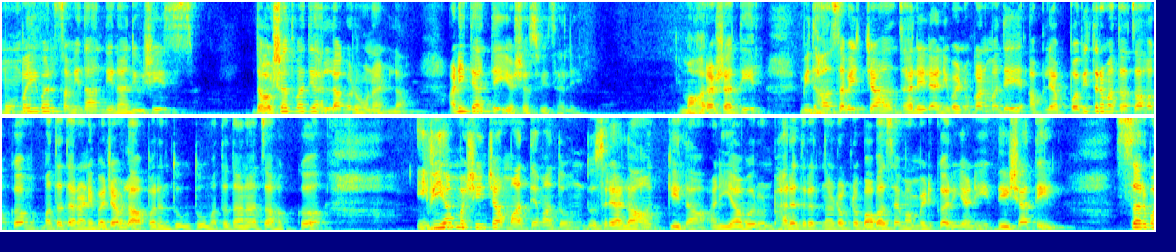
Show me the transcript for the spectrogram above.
मुंबईवर संविधान दिनादिवशीच दहशतवादी हल्ला घडवून आणला आणि त्यात ते यशस्वी झाले. महाराष्ट्रातील विधानसभेच्या झालेल्या निवडणुकांमध्ये आपल्या पवित्र मताचा हक्क मतदाराने बजावला परंतु तो मतदानाचा हक्क ई व्ही एम मशीनच्या माध्यमातून दुसऱ्याला गेला. आणि यावरून भारतरत्न डॉक्टर बाबासाहेब आंबेडकर यांनी देशातील सर्व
